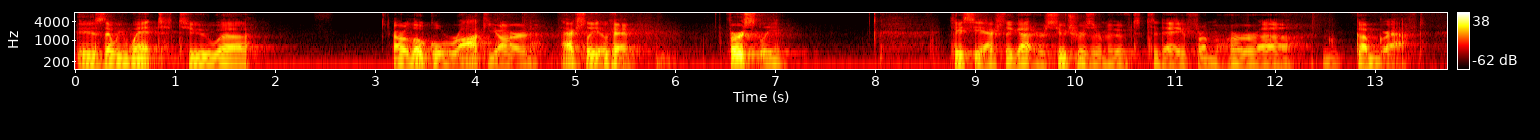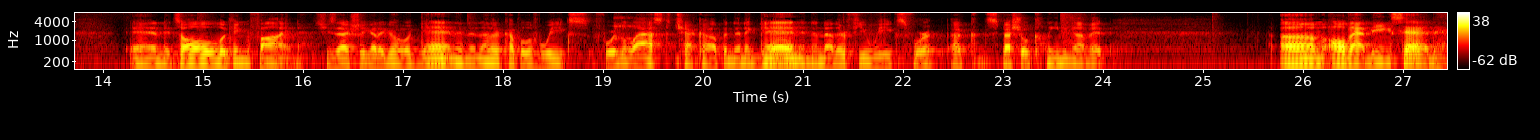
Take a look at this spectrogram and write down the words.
is that we went to uh, our local rock yard. Actually, okay. Firstly, Casey actually got her sutures removed today from her uh, gum graft, and it's all looking fine. She's actually got to go again in another couple of weeks for the last checkup, and then again in another few weeks for a, a special cleaning of it. Um, all that being said,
